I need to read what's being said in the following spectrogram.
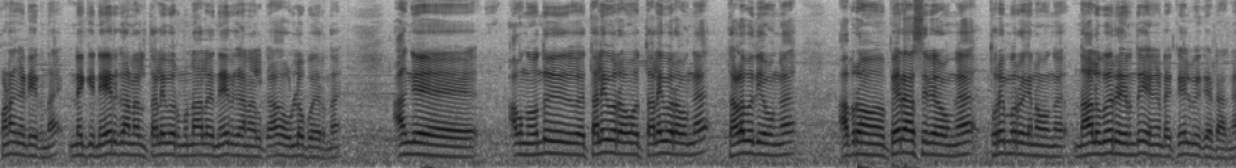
பணம் கட்டியிருந்தேன். இன்றைக்கி நேர்காணல் தலைவர் முன்னால் நேர்காணலுக்காக உள்ளே போயிருந்தேன். அங்கே அவங்க வந்து தலைவர் அவங்க தலைவர் அவங்க தளபதி அவங்க அப்புறம் பேராசிரியர் அவங்க துறைமுருகன் அவங்க நாலு பேர் இருந்து என்கிட்ட கேள்வி கேட்டாங்க.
